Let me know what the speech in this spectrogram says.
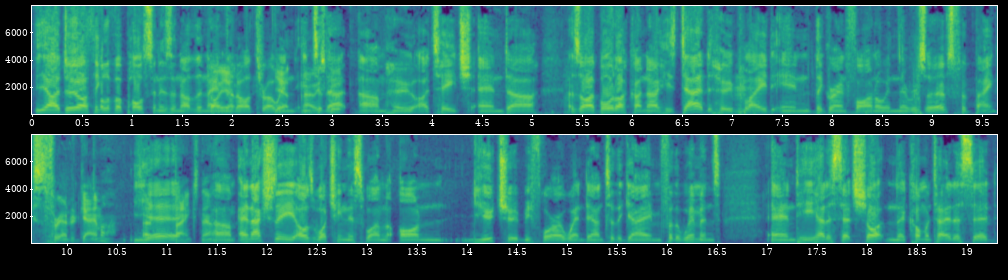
Yeah, I do. I think Oliver Paulson is another name Oh, yeah. that I'd throw in, no, into that, um, who I teach. And uh, Isaiah Bordock, I know his dad, who Mm. played in the grand final in the reserves for Banks. 300 gamer. Yeah, Banks now. Um, and actually, I was watching this one on YouTube before I went down to the game for the women's, and he had a set shot, and the commentator said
